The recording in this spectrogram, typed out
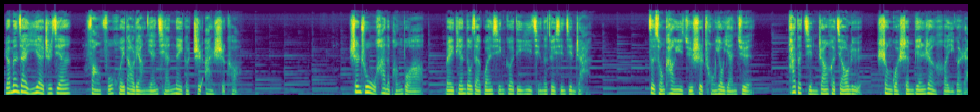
人们在一夜之间仿佛回到两年前那个至暗时刻。身处武汉的彭博，每天都在关心各地疫情的最新进展。自从抗疫局势重又严峻。他的紧张和焦虑胜过身边任何一个人。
